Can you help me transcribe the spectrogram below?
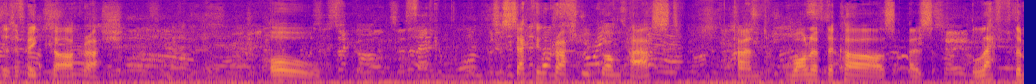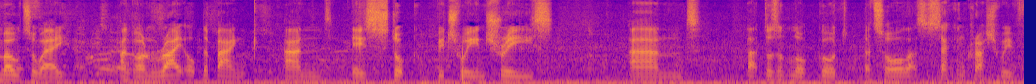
there's a big car crash. Oh, Second. It's the second crash we've gone past, and one of the cars has left the motorway and gone right up the bank and is stuck between trees, and that doesn't look good at all. That's the second crash we've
